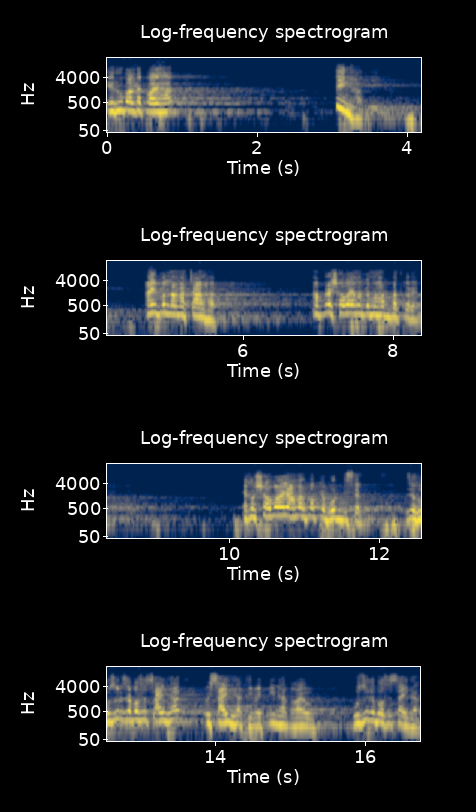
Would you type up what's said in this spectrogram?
এই রুমালটা কয় হাত? তিন হাত। আমি বললাম, না, চার হাত। আপনারা সবাই আমাকে মোহাব্বত করেন। এখন সবাই আমার পক্ষে ভোট দিচ্ছেন যে হুজুর যে বলছে চাই হাত, ওই চাই হাতই ভাই, তিন হাত হয় হুজুরে বলছে চাই হাত।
